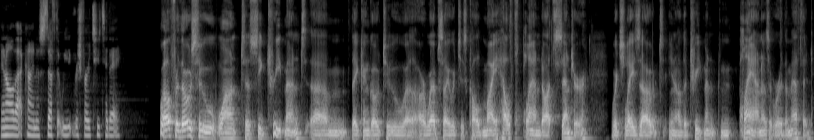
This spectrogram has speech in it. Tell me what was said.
and all that kind of stuff that we refer to today? Well, for those who want to seek treatment, um, they can go to uh, our website, which is called myhealthplan.center, which lays out, you know, the treatment plan, as it were, the method.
